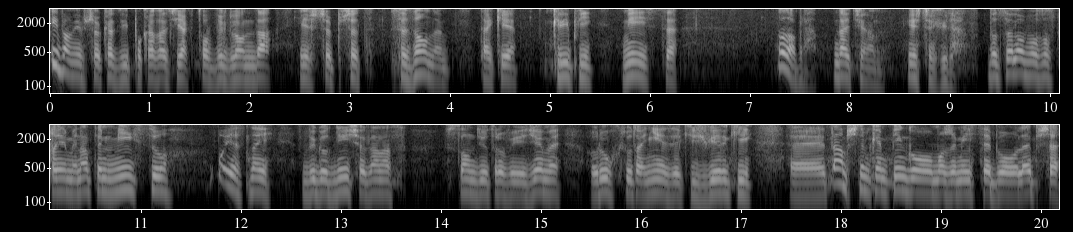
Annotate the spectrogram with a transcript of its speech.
I Wam je przy okazji pokazać, jak to wygląda jeszcze przed sezonem. Takie creepy miejsce. No dobra, dajcie nam jeszcze chwilę. Docelowo zostajemy na tym miejscu, bo jest najwygodniejsze dla nas stąd jutro wyjedziemy. Ruch tutaj nie jest jakiś wielki. E, tam przy tym kempingu może miejsce było lepsze,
